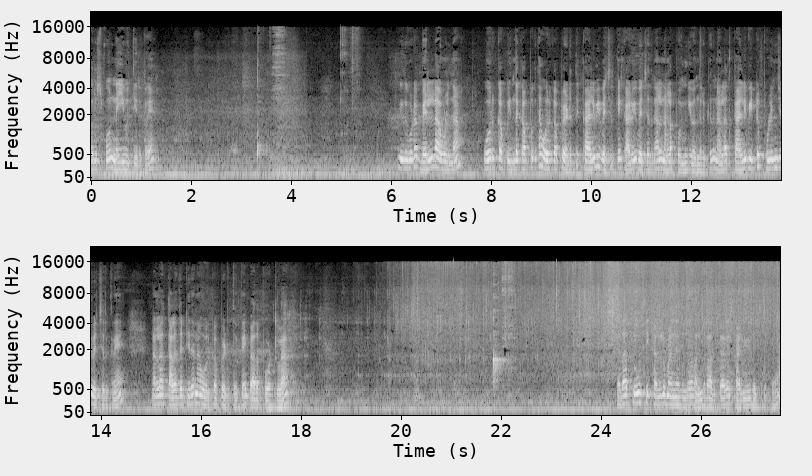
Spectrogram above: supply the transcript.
ஒரு ஸ்பூன் நெய் ஊற்றிருக்கிறேன் இது கூட வெள்ளை அவள் தான் ஒரு கப்பு இந்த கப்புக்கு தான் ஒரு கப்பு எடுத்து கழுவி வச்சுருக்கேன். கழுவி வச்சதுனால நல்லா பொங்கி வந்திருக்குது. நல்லா கழுவிட்டு புளிஞ்சு வச்சுருக்கிறேன். நல்லா தலை தட்டி தான் நான் ஒரு கப் எடுத்திருக்கேன். இப்போ அதை போட்டுடலாம். ஏதாவது தூசி கல் மண் இருந்தால் வந்துடும் அதுக்காக கழுவி வச்சுருக்கேன்.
